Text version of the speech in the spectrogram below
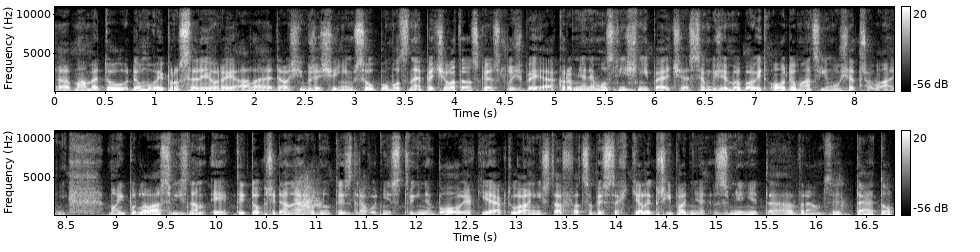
Eh, máme tu domovy pro seniory, ale dalším řešením jsou pomocné pečovatelské služby a kromě nemocniční péče se můžeme bavit o domácím ošetřování. Mají podle vás význam i tyto přidané hodnoty zdravotnictví nebo jaký je aktuální stav a co byste chtěli případně změnit eh, v rámci této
